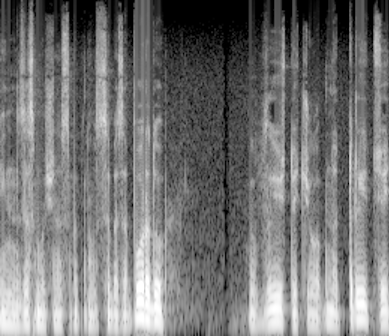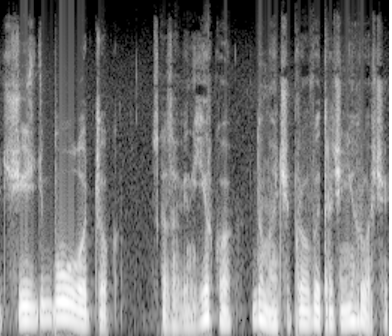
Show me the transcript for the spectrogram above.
Він засмучено смикнув себе за бороду. Вистачило б на тридцять шість булочок, сказав він гірко, думаючи про витрачені гроші.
